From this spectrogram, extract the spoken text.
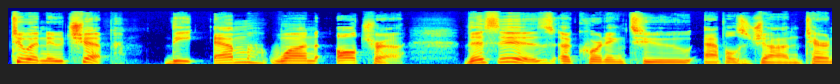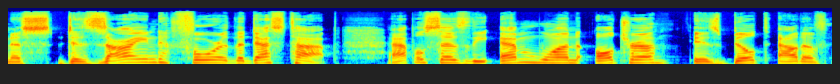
to a new chip the M1 Ultra. This is, according to Apple's John Ternus, designed for the desktop. Apple says the M1 Ultra is built out of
